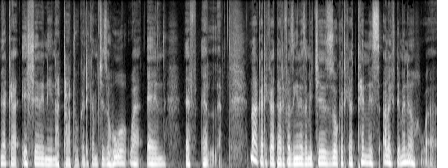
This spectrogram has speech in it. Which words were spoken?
miaka ishirini na tatu katika mchezo huo wa NFL. Na katika taarifa zingine za michezo, katika tennis, Alex de Minaur wa,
